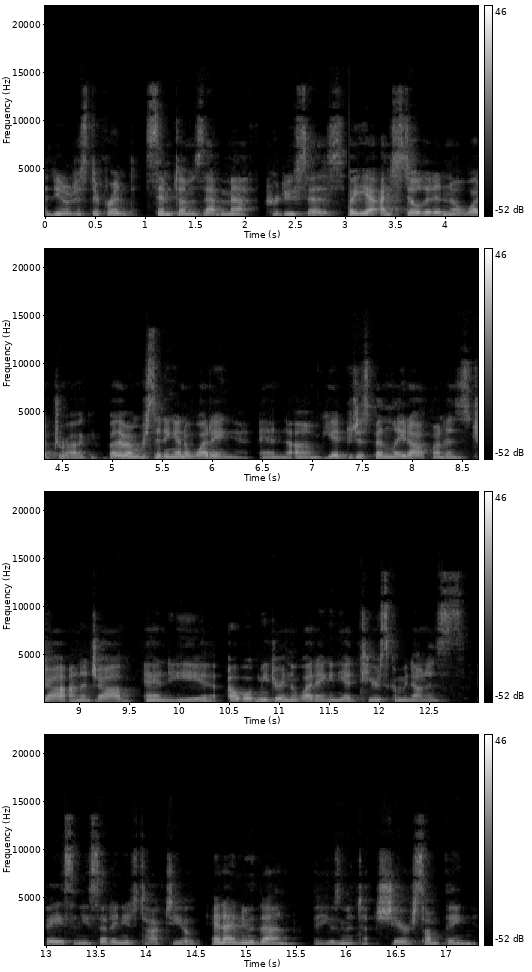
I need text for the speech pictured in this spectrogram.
you know, just different symptoms that meth produces. But yeah, I still didn't know what drug. But I remember sitting in a wedding, and um, he had just been laid off on his job on a job, and he elbowed me during the wedding, and he had tears coming down his face and he said, I need to talk to you. And I knew then that he was going to share something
